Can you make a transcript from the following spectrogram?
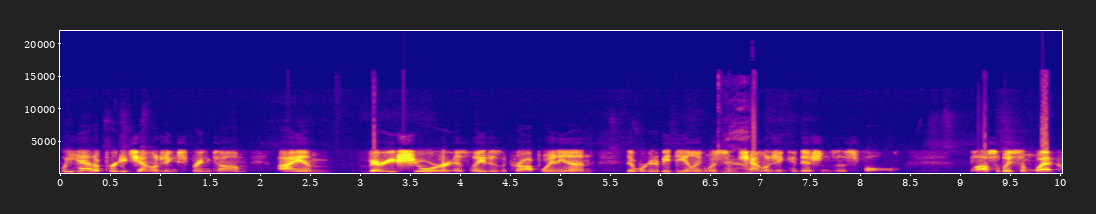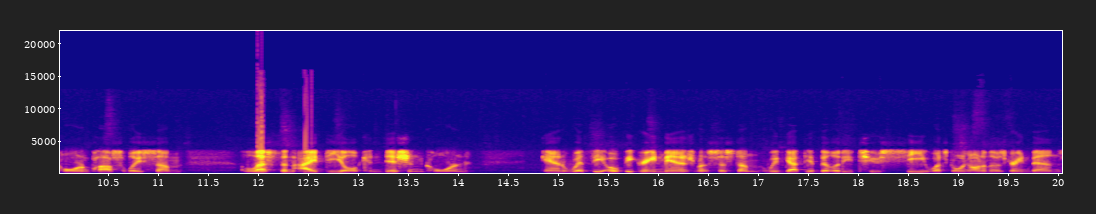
we had a pretty challenging spring, Tom. I am very sure, as late as the crop went in, that we're going to be dealing with some Yeah. challenging conditions this fall. Possibly some wet corn, possibly some less than ideal condition corn. And with the OPI grain management system, we've got the ability to see what's going on in those grain bins,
